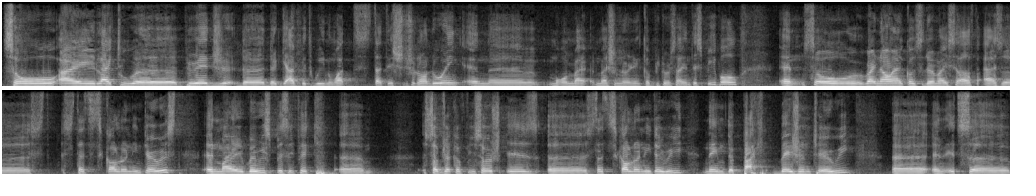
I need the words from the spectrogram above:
So I like to uh, bridge the, the gap between what statisticians are doing and uh, more ma machine learning computer scientist people. And so right now I consider myself as a st statistical learning theorist and my very specific um, subject of research is uh, statistical learning theory named the PAC Bayesian theory. Uh, and it's uh,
